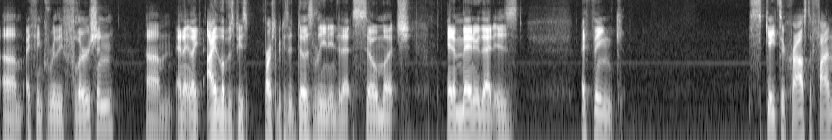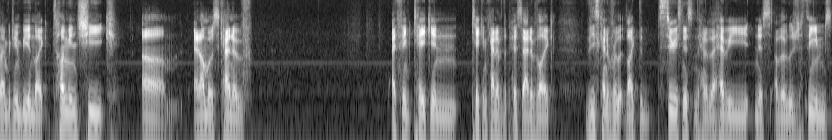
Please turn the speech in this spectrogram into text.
Um, I think really flourishing, um, and I, like I love this piece partially because it does lean into that so much in a manner that is, I think, skates across the fine line between being like tongue in cheek um, and almost kind of, I think, taking taking kind of the piss out of like these kind of like the seriousness and kind of the heaviness of the religious themes,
